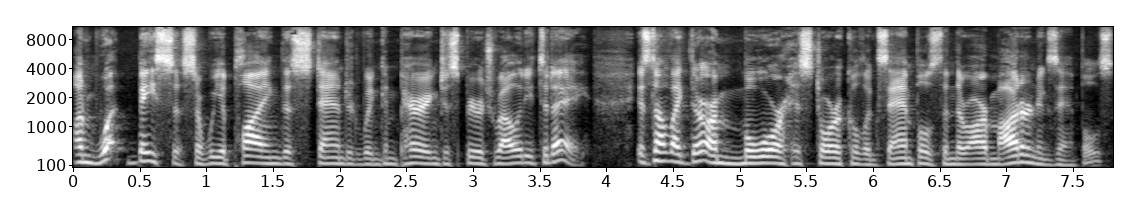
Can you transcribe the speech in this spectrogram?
On what basis are we applying this standard when comparing to spirituality today? It's not like there are more historical examples than there are modern examples,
